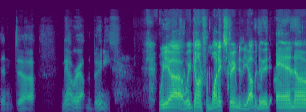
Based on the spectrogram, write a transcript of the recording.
and uh, now we're out in the boonies. We are we're going from one extreme to the other, dude, and uh,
